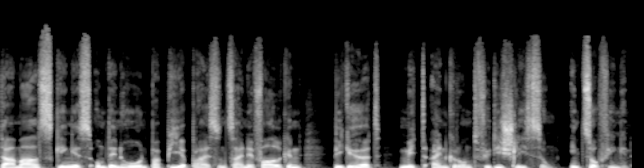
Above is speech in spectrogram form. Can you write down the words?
Damals ging es um den hohen Papierpreis und seine Folgen. Wie gehört, mit ein Grund für die Schließung in Zofingen.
